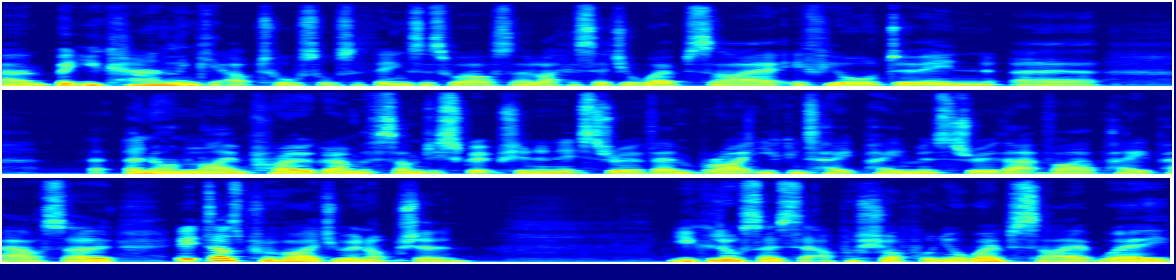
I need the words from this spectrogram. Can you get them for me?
Um, but you can link it up to all sorts of things as well. So, like I said, your website, if you're doing uh, an online program of some description and it's through Eventbrite, you can take payments through that via PayPal. So, it does provide you an option. You could also set up a shop on your website where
